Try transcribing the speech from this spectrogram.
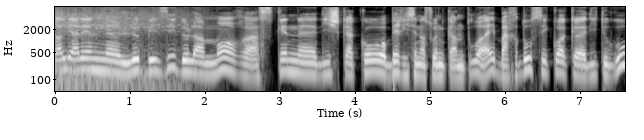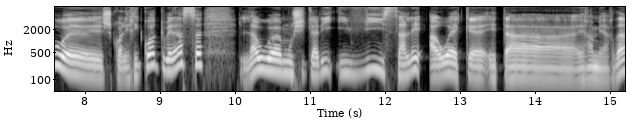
Taldearen eh, Le Baiser de la Mort azken eh, diskako berri zena zuen kantua, eh? bardozekoak eh, ditugu, eh, eskualerikoak beraz, lau musikari ibi zale hauek eta erran behar da,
